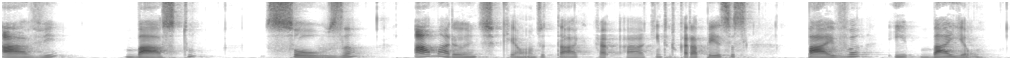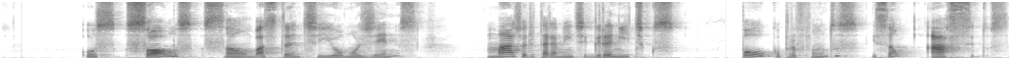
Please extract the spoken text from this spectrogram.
Ave, Basto, Souza, Amarante, que é onde está a Quinta do Carapeços, Paiva e Baião. Os solos são bastante homogêneos, majoritariamente graníticos, pouco profundos e são ácidos.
